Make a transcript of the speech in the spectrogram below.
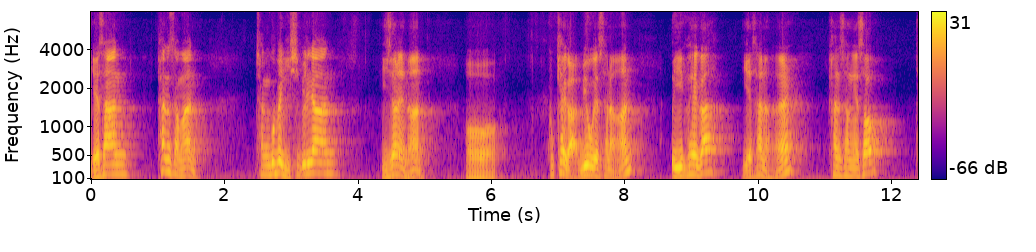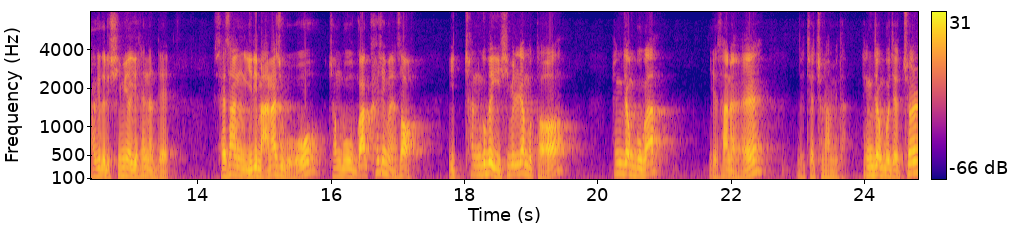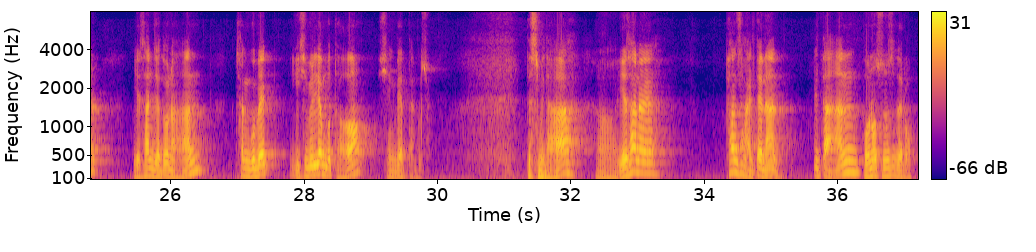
예산 편성은 1921년 이전에는 어, 국회가 미국에서는 의회가 예산을 편성해서 자기들이 심의하기를 했는데 세상 일이 많아지고 정부가 커지면서 이 1921년부터 행정부가 예산을 제출합니다. 행정부 제출 예산 제도는 1921년부터 시행됐다는 거죠. 됐습니다. 어, 예산을 편성할 때는 일단 번호 순서대로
